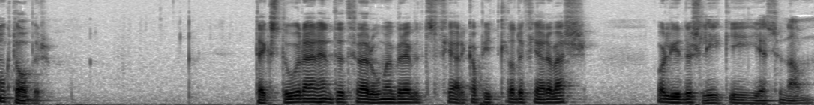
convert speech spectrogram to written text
oktober Tekstord er hentet fra Romerbrevets fjerde kapittel og det fjerde vers, og lyder slik i Jesu navn.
